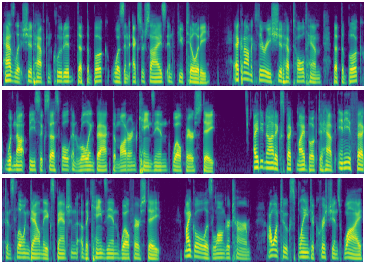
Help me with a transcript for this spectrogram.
Hazlitt should have concluded that the book was an exercise in futility. Economic theory should have told him that the book would not be successful in rolling back the modern Keynesian welfare state. I do not expect my book to have any effect in slowing down the expansion of the Keynesian welfare state. My goal is longer term. I want to explain to Christians why,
